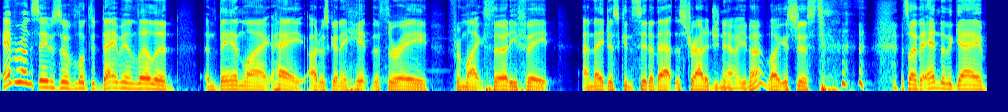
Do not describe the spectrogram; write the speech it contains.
everyone seems to have looked at Damian Lillard and being like, "Hey, I'm just going to hit the three from like 30 feet," and they just consider that the strategy now. You know, like it's just. it's like the end of the game.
